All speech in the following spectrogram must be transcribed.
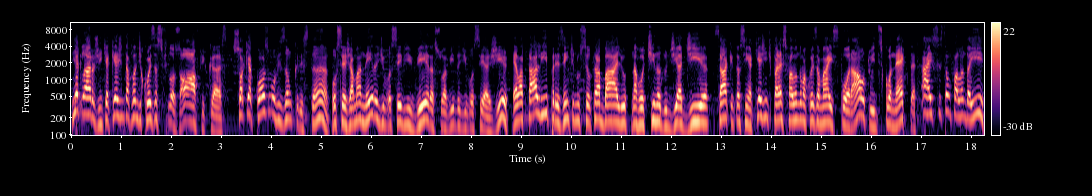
E é claro, gente, aqui a gente está falando de coisas filosóficas, só que a cosmovisão cristã Ou seja, a maneira de você viver a sua vida, de você agir, ela tá ali presente no seu trabalho, na rotina do dia a dia, saca? Então assim, aqui a gente parece falando uma coisa mais por alto e desconecta. Ah, isso vocês estão falando aí,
